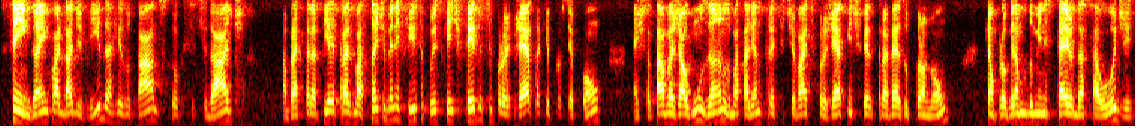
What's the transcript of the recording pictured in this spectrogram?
Sim, ganha em qualidade de vida, resultados, toxicidade. A bracterapia traz bastante benefício, por isso que a gente fez esse projeto aqui para o CEPOM. A gente estava já há alguns anos batalhando para efetivar esse projeto que a gente fez através do PRONOM, que é um programa do Ministério da Saúde,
